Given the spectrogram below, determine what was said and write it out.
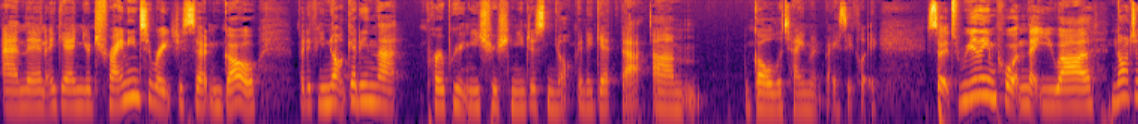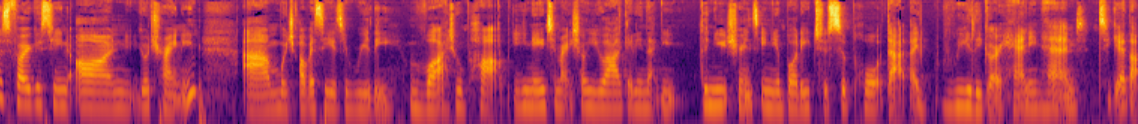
And then again, you're training to reach a certain goal. But if you're not getting that appropriate nutrition, you're just not going to get that um, goal attainment basically. So it's really important that you are not just focusing on your training, um, which obviously is a really vital part. You need to make sure you are getting that nu- the nutrients in your body to support that. They really go hand in hand together.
